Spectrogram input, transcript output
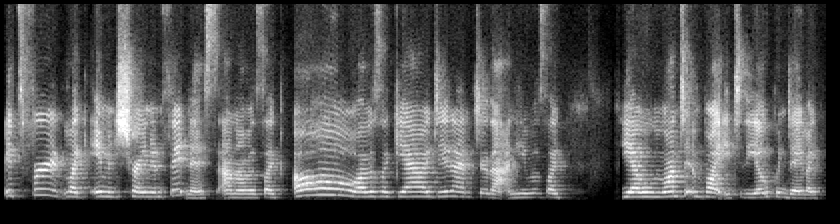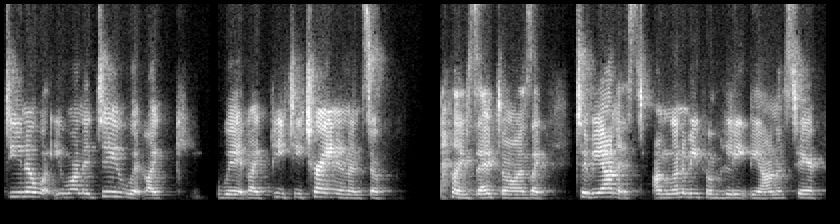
it's for like image training fitness. And I was like, oh, I was like, yeah, I did enter that. And he was like, yeah, well, we want to invite you to the open day. Like, do you know what you want to do with like with like PT training and stuff? I said to him, I was like, to be honest, I'm going to be completely honest here.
